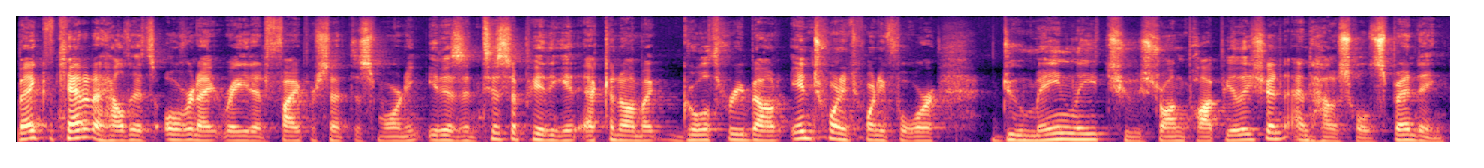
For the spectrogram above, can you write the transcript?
Bank of Canada held its overnight rate at 5% this morning. It is anticipating an economic growth rebound in 2024 due mainly to strong population and household spending.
